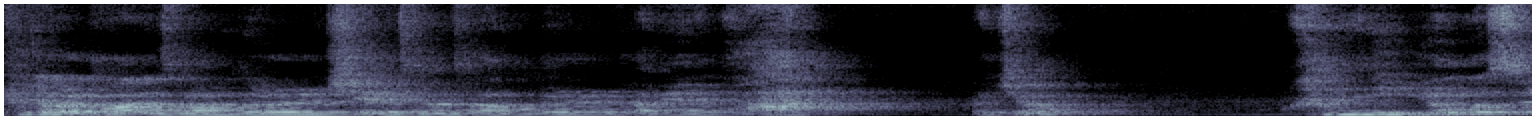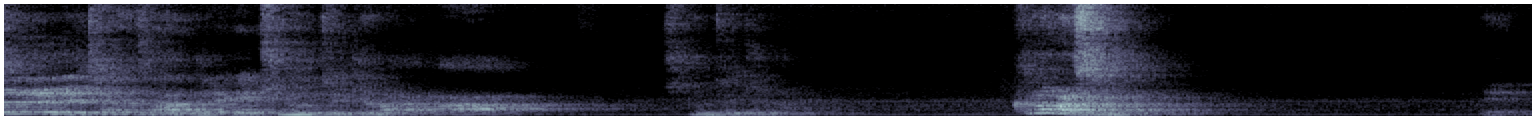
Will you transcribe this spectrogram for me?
표적을 구하는 사람들, 지혜를 찾는 사람들, 그다음에 과학, 그렇죠? 합리 이런 것을 찾는 사람들에게 주눅 들지 말아라. 주눅 들지 마라. 그런 말씀입니다. 예.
